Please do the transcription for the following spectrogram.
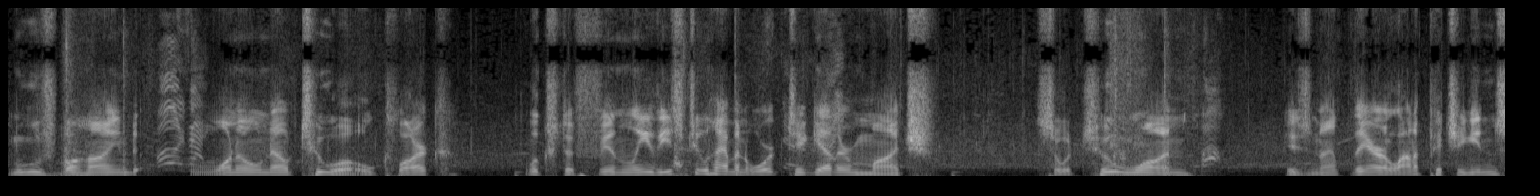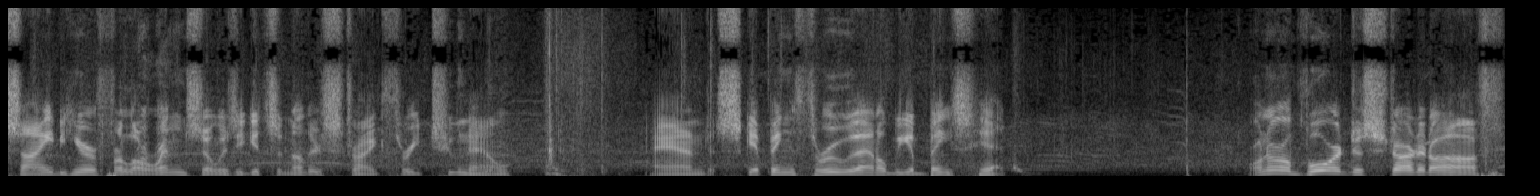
Moves behind 1 0, now 2 0. Clark looks to Finley. These two haven't worked together much, so a 2 1 is not there. A lot of pitching inside here for Lorenzo as he gets another strike. 3 2 now. And skipping through, that'll be a base hit. Runner aboard to start it off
